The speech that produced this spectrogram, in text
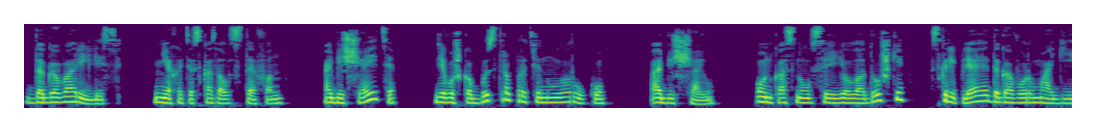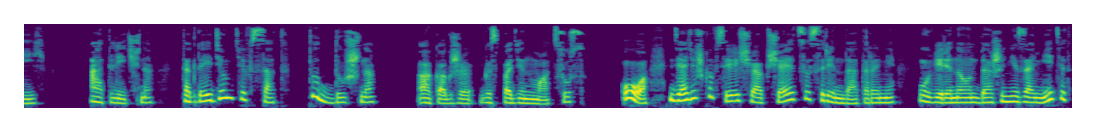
Договорились, нехотя сказал Стефан. Обещаете? Девушка быстро протянула руку. Обещаю. Он коснулся ее ладошки, скрепляя договор магией. Отлично. Тогда идемте в сад. Тут душно. А как же господин Мацус? О, дядюшка все еще общается с арендаторами. Уверена, он даже не заметит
